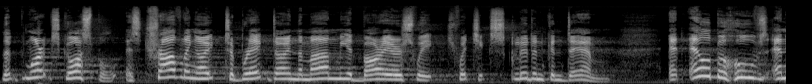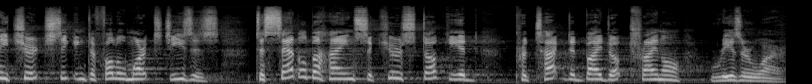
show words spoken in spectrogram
that Mark's gospel is travelling out to break down the man made barriers which, which exclude and condemn. It ill behoves any church seeking to follow Mark's Jesus to settle behind secure stockade protected by doctrinal razor wire.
